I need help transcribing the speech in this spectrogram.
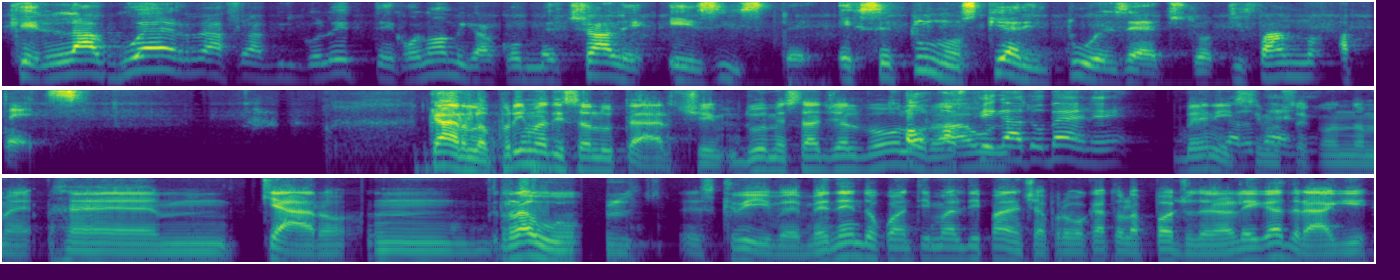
che la guerra, fra virgolette, economica commerciale esiste e se tu non schieri il tuo esercito ti fanno a pezzi. Carlo, prima di salutarci, due messaggi al volo. Ho, Raul... ho spiegato bene? Benissimo, secondo me. Eh, chiaro. Mm, Raul scrive: Vedendo quanti mal di pancia ha provocato l'appoggio della Lega Draghi,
